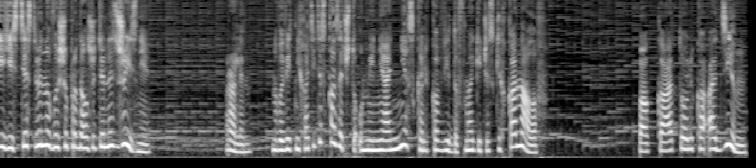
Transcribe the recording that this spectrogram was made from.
и, естественно, выше продолжительность жизни. Ралин, но вы ведь не хотите сказать, что у меня несколько видов магических каналов? Пока только один,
